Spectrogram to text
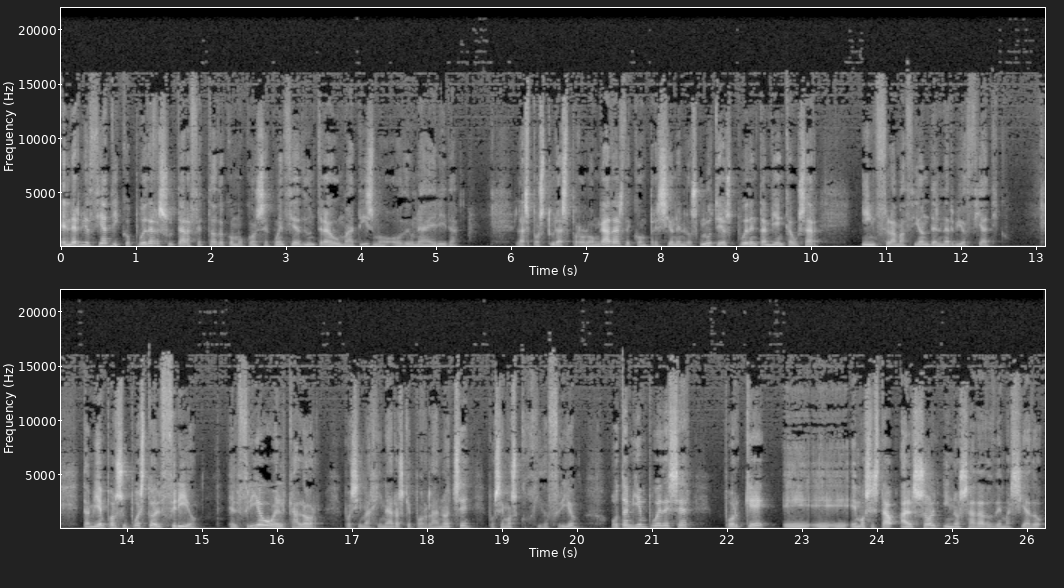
El nervio ciático puede resultar afectado como consecuencia de un traumatismo o de una herida. Las posturas prolongadas de compresión en los glúteos pueden también causar inflamación del nervio ciático. También, por supuesto, el frío, el frío o el calor. Pues imaginaros que por la noche pues hemos cogido frío o también puede ser porque eh, eh, hemos estado al sol y nos ha dado demasiado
